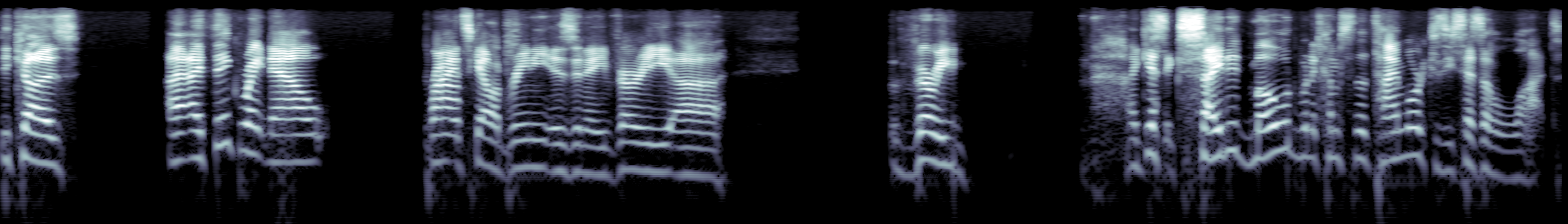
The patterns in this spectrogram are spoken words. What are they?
because I, I think right now Brian Scalabrine is in a very, uh, very, I guess, excited mode when it comes to the Time Lord because he says it a lot.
